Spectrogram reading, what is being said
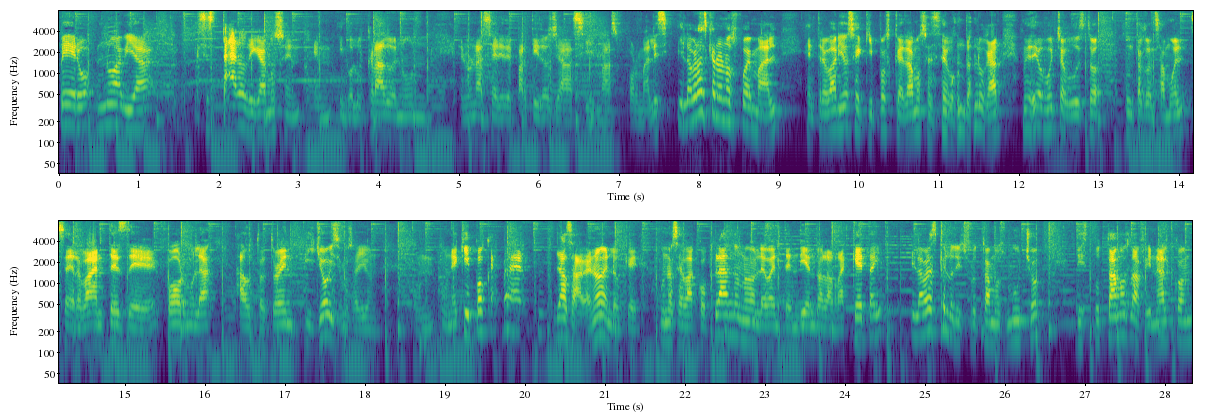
pero no había pues, estado, digamos, involucrado en un en una serie de partidos ya así más formales. Y la verdad es que no nos fue mal. Entre varios equipos quedamos en segundo lugar. Me dio mucho gusto junto con Samuel Cervantes de Fórmula, Autotrend y yo hicimos ahí un, equipo que eh, ya sabe, ¿no? En lo que uno se va acoplando, uno le va entendiendo a la raqueta y, la verdad es que lo disfrutamos mucho. Disputamos la final con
